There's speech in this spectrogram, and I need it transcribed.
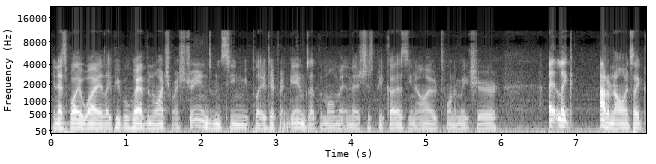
And that's probably why like people who have been watching my streams have been seeing me play different games at the moment. And that's just because you know I just want to make sure, I like I don't know. It's like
